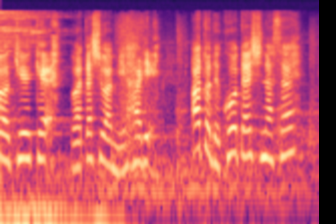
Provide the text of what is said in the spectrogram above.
たは休憩私は見張り。後で交代しなさい。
